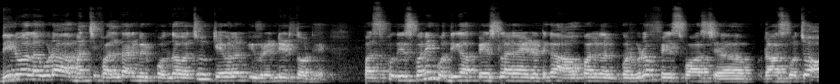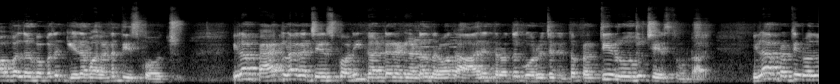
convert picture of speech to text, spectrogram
దీనివల్ల కూడా మంచి ఫలితాన్ని మీరు పొందవచ్చు. కేవలం ఇవి రెండింటితోటే. పసుపు తీసుకొని కొద్దిగా పేస్ట్ లాగా అయ్యేటట్టుగా ఆవు పాలు కలుపుకొని కూడా ఫేస్ వాష్ రాసుకోవచ్చు. ఆవు పాలు దొరకకపోతే గేదె పాలన్నా తీసుకోవచ్చు. ఇలా ప్యాక్ లాగా చేసుకొని గంట రెండు గంటల తర్వాత ఆరిన తర్వాత గోరువెచ్చనితో ప్రతిరోజు చేస్తూ ఉండాలి. ఇలా ప్రతిరోజు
